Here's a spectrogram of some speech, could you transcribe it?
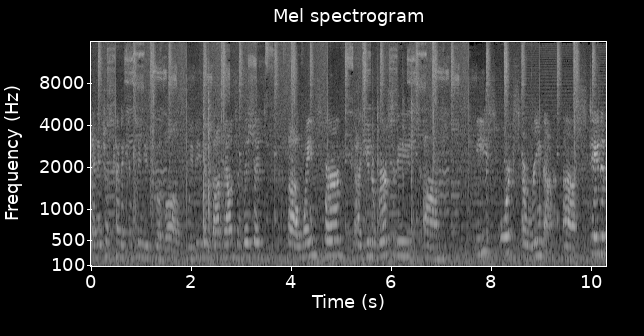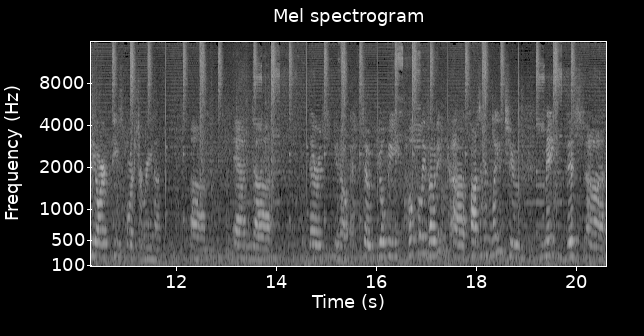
and it just kind of continued to evolve. We've even gone down to visit uh, Waynesburg uh, University's um, esports arena, uh, state-of-the-art esports arena. Um, and uh, there's, you know, so you'll be hopefully voting uh, positively to make this uh,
